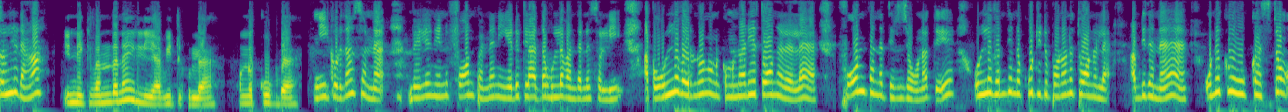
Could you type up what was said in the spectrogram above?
சொல்லுடா. இன்னைக்கு வந்தனே இல்லையா வீட்டுக்குள்ள? உன்னை கூப்பிட. நீ கூட தான் சொன்ன. வெளியே நின்று ஃபோன் பண்ண நீ எடுக்கல அதான் உள்ள வந்தேன்னு சொல்லி. அப்ப உள்ள வரணும்னு உனக்கு முன்னாடியே தோணல ஃபோன் பண்ண தெரிஞ்ச உனக்கு உள்ள வந்து என்ன கூட்டிட்டு போனோம்னு தோணல. அப்படிதானே? உனக்கு உன் கஷ்டம்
